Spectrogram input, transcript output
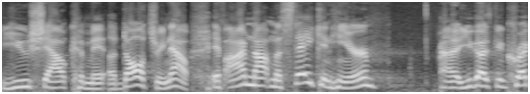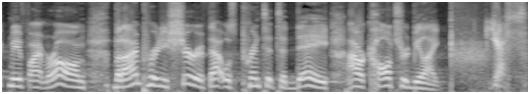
You shall commit adultery. Now, if I'm not mistaken here, uh, you guys can correct me if I'm wrong, but I'm pretty sure if that was printed today, our culture would be like, yes,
